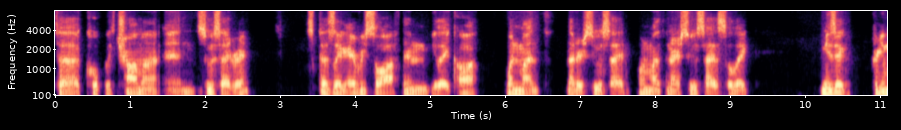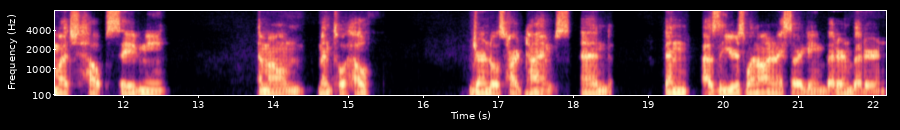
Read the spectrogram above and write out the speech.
to cope with trauma and suicide. Right? Because like every so often, be like, oh, one month another suicide, one month another suicide. So like, music pretty much helped save me and my own mental health during those hard times. And then as the years went on and I started getting better and better and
